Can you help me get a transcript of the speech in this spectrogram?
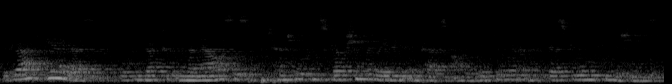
The draft EIS will conduct an analysis of potential construction-related impacts on vehicular and pedestrian conditions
